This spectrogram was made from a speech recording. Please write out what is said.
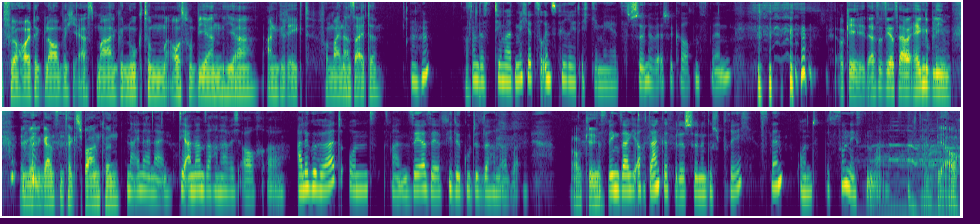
für heute, glaube ich, erstmal genug zum Ausprobieren hier angeregt von meiner Seite. Mhm. Und das Thema hat mich jetzt so inspiriert. Ich gehe mir jetzt schöne Wäsche kaufen, Sven. okay, das ist jetzt aber hängen geblieben, wenn wir den ganzen Text sparen können. Nein, nein, nein. Die anderen Sachen habe ich auch äh, alle gehört und es waren sehr, sehr viele gute Sachen dabei. Okay. Deswegen sage ich auch danke für das schöne Gespräch, Sven, und bis zum nächsten Mal. Ich danke dir auch.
